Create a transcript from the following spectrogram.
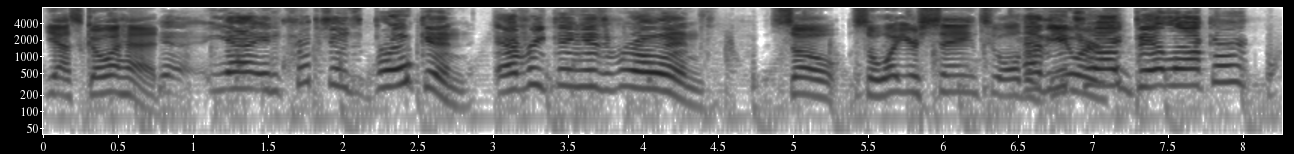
Yes, go ahead. Yeah, yeah, encryption's broken. Everything is ruined. So, so what you're saying to all the Have viewers? you tried BitLocker?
